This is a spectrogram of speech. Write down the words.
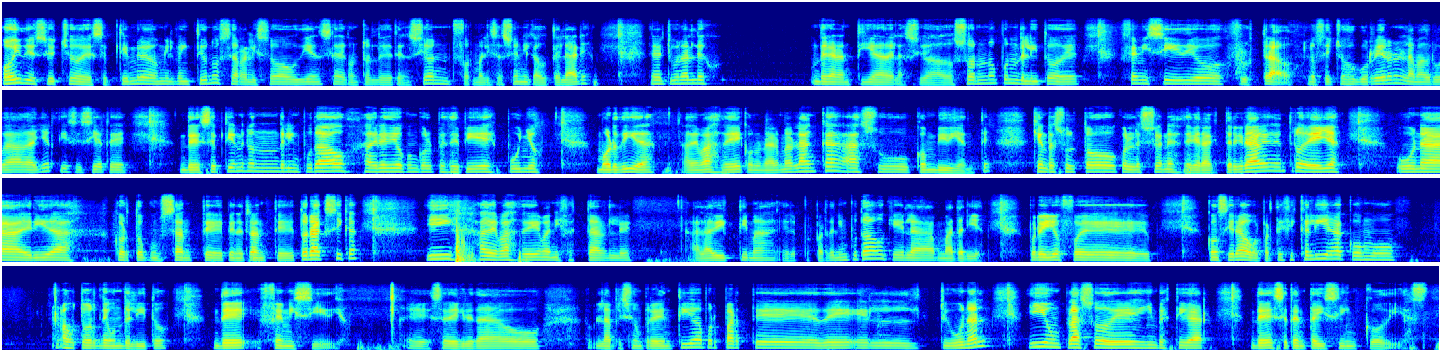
Hoy, 18 de septiembre de 2021, se realizó audiencia de control de detención, formalización y cautelares en el Tribunal de, Garantía de la Ciudad de Osorno por un delito de femicidio frustrado. Los hechos ocurrieron en la madrugada de ayer, 17 de septiembre, donde el imputado agredió con golpes de pies, puños, mordidas, además de con un arma blanca, a su conviviente, quien resultó con lesiones de carácter grave, dentro de ellas una herida cortopunzante penetrante torácica y además de manifestarle a la víctima por parte del imputado que la mataría. Por ello fue considerado por parte de Fiscalía como autor de un delito de femicidio. Eh, se decretó la prisión preventiva por parte del tribunal y un plazo de investigar de 75 días.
